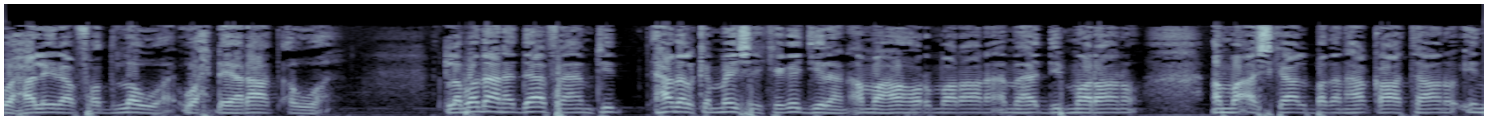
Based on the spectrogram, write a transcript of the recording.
waxaa la yidhaha fadlo wax dheeraad a waay labadan fahamtid hadalka meeshay kaga jiraan ama ha hormaraano ama ha dib maraano ama ashkaal badan ha qaataano in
